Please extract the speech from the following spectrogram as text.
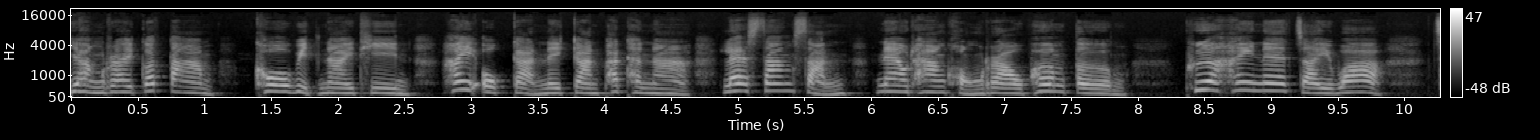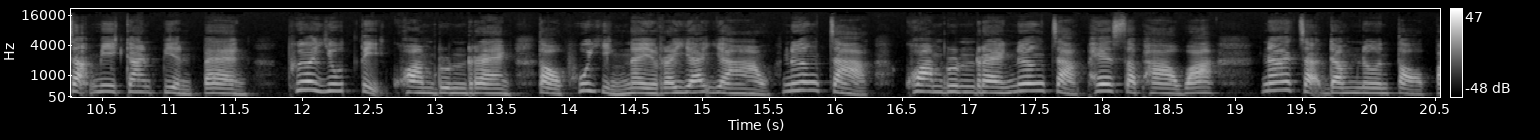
อย่างไรก็ตามโควิด -19 ให้โอกาสในการพัฒนาและสร้างสรรค์แนวทางของเราเพิ่มเติม เพื่อให้แน่ใจว่าจะมีการเปลี่ยนแปลง พื่อยุติความรุนแรงต่อผู้หญิงในระยะยาว เนื่องจากความรุนแรงเนื่องจากเพศสภาวะ น่าจะดำเนินต่อไป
